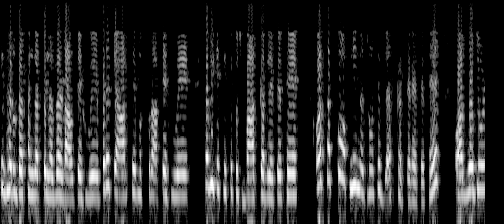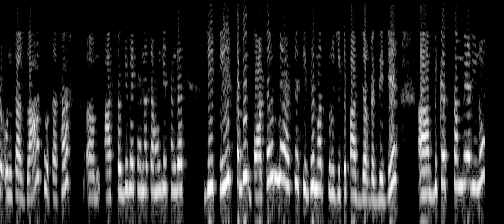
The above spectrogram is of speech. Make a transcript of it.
इधर उधर संगत पे नज़र डालते हुए, बड़े प्यार से मुस्कुराते हुए, कभी किसी से कुछ बात कर लेते थे और सबको अपनी नज़रों से ब्लेस करते रहते थे। और वो जो उनका ग्लास होता था आजकल भी मैं कहना चाहूँगी, संगत जी प्लीज़ कभी बॉटल में ऐसे सीधे मत गुरु जी के पास जल रख दीजिए। Because somewhere you know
